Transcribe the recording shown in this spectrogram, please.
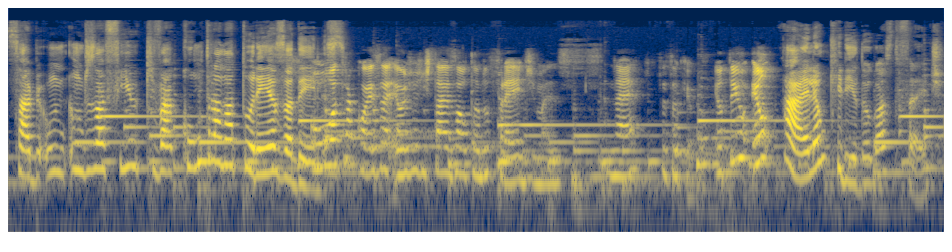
sabe? Um, um desafio que vai contra a natureza deles. Ou outra coisa, hoje a gente tá exaltando o Fred, mas, né? Fazer o quê? Eu tenho. Eu, Ah, ele é um querido, eu gosto do Fred.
